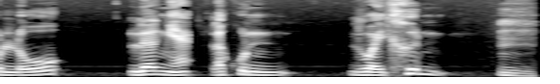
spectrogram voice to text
คุณรู้เรื่องเนี้ย แล้วคุณรวยขึ้นอืม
